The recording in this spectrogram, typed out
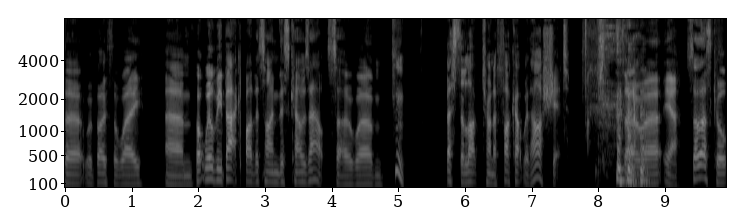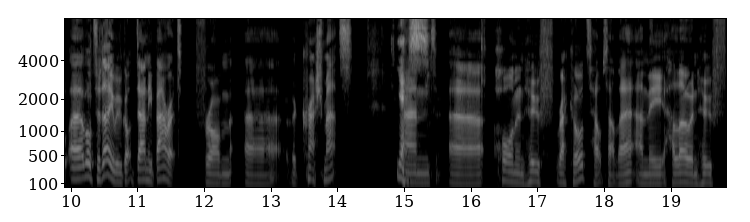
uh, we're both away, um, but we'll be back by the time this goes out. So um, hmm, best of luck trying to fuck up with our shit so uh, yeah, so that's cool. Uh, well, today we've got Danny Barrett from uh, the Crash Mats. Yes. And uh, Horn and Hoof Records helps out there, and the Hello and Hoof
